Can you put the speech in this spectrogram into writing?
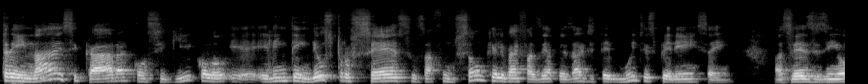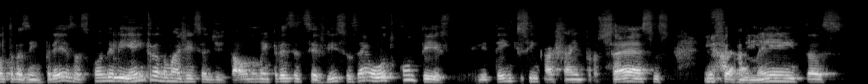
treinar esse cara, conseguir ele entender os processos, a função que ele vai fazer, apesar de ter muita experiência em às vezes em outras empresas, quando ele entra numa agência digital, numa empresa de serviços, é outro contexto. Ele tem que se encaixar em processos, em é ferramentas,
